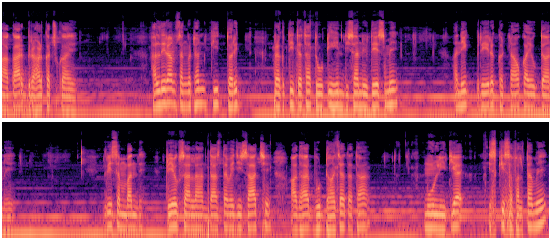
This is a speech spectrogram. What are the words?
आकार ग्रहण कर चुका है। हल्दीराम संगठन की त्वरित प्रगति तथा त्रुटिहीन दिशा निर्देश में अनेक प्रेरक घटनाओं का योगदान है। गृह संबंध, प्रयोगशाला, दस्तावेजी साक्ष्य, आधारभूत ढांचा तथा मूल नीतियाँ इसकी सफलता में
